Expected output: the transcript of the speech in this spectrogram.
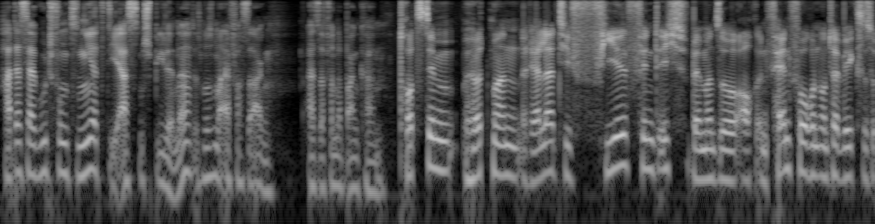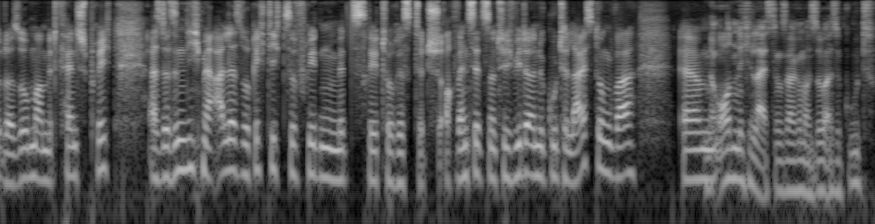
hat das ja gut funktioniert, die ersten Spiele, ne? Das muss man einfach sagen als er von der Bank kam. Trotzdem hört man relativ viel, finde ich, wenn man so auch in Fanforen unterwegs ist oder so mal mit Fans spricht. Also da sind nicht mehr alle so richtig zufrieden mit Sretoristic, auch wenn es jetzt natürlich wieder eine gute Leistung war. Ähm, eine ordentliche Leistung, sagen wir mal so, also gut,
